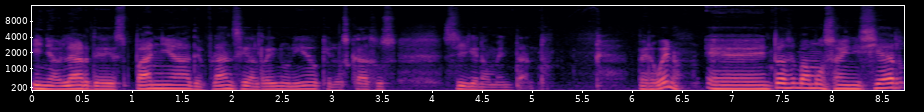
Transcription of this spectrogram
Y ni hablar de España, de Francia, del Reino Unido, que los casos siguen aumentando. Pero bueno, eh, entonces vamos a iniciar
